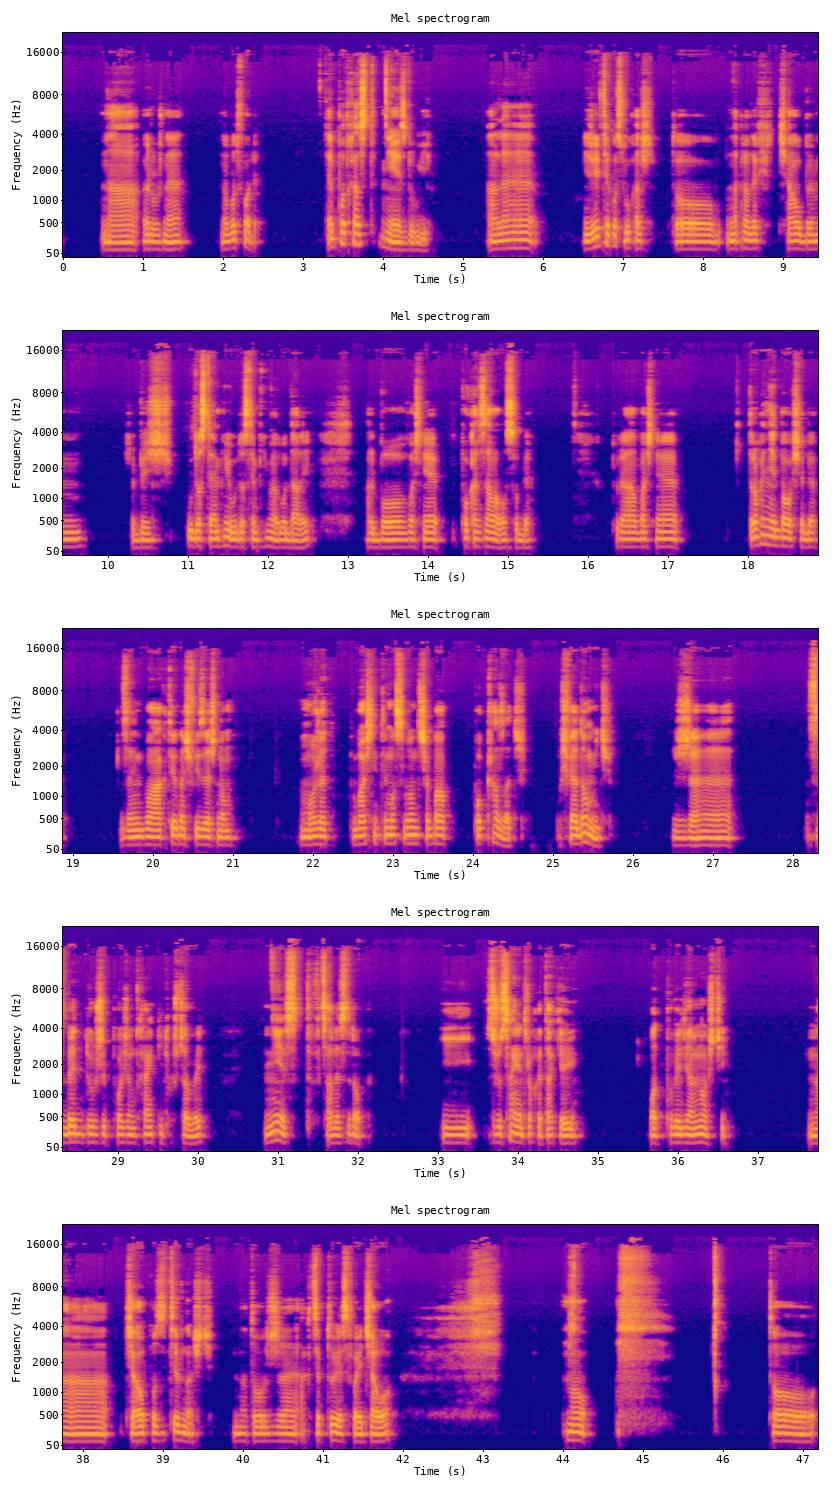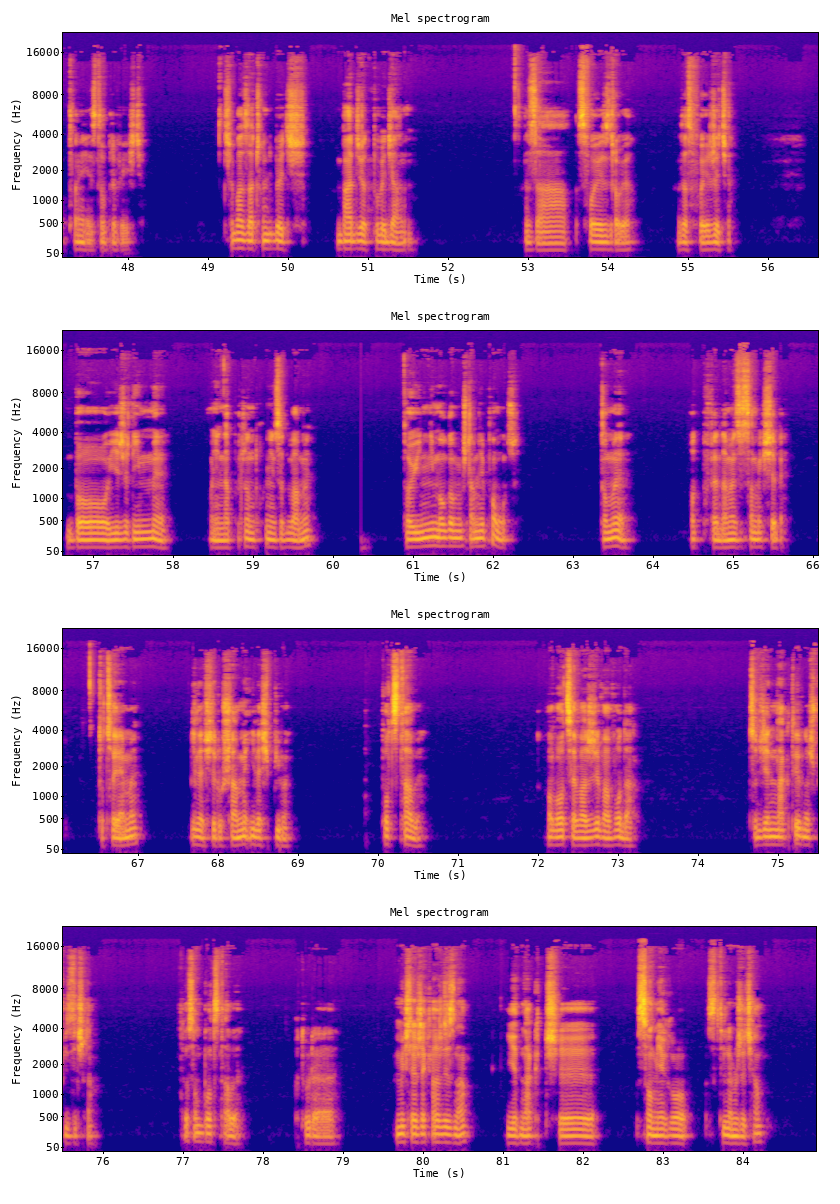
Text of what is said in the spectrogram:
na różne nowotwory. Ten podcast nie jest długi, ale jeżeli tego słuchasz, to naprawdę chciałbym, żebyś udostępnił, udostępniła go dalej, albo właśnie pokazała osobie, która właśnie trochę nie dba o siebie, zaniedbała aktywność fizyczną. Może właśnie tym osobom trzeba pokazać, uświadomić, że zbyt duży poziom tkanki tłuszczowej nie jest wcale zdrowy. I zrzucanie trochę takiej odpowiedzialności na ciało pozytywność, na to, że akceptuje swoje ciało, no, to, to nie jest dobre wyjście. Trzeba zacząć być bardziej odpowiedzialnym za swoje zdrowie, za swoje życie. Bo jeżeli my o nie na początku nie zadbamy, to inni mogą już nam nie pomóc. To my odpowiadamy za samych siebie. To co jemy, ile się ruszamy, ile śpimy. Podstawy. Owoce, warzywa, woda. Codzienna aktywność fizyczna. To są podstawy, które myślę, że każdy zna. Jednak czy są jego stylem życia,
